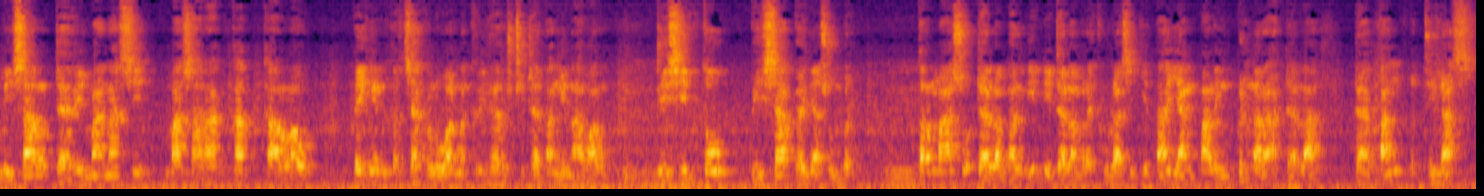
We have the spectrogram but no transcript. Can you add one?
Misal dari mana sih masyarakat kalau pengen kerja ke luar negeri harus didatangin awal, Mhm. di situ bisa banyak sumber. Hmm. Termasuk dalam hal ini dalam regulasi kita yang paling benar adalah datang ke dinas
